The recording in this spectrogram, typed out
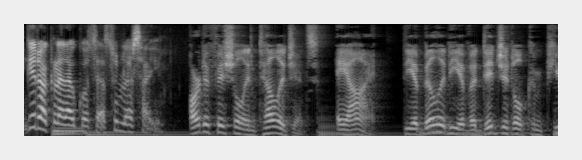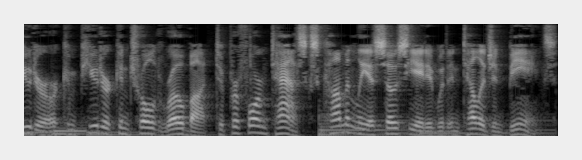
Gero aklarauko zehazula sai. Artificial intelligence, AI, the ability of a digital computer or computer controlled robot to perform tasks commonly associated with intelligent beings.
